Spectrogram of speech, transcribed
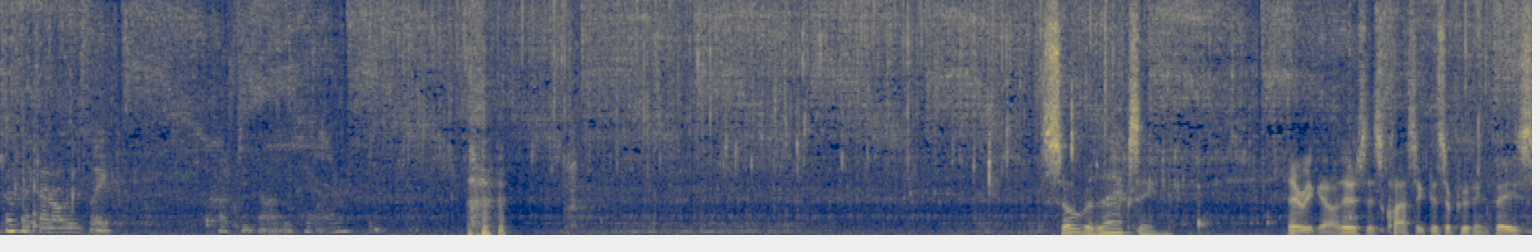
Sounds like I always like crusties out of his hair. So relaxing. There we go. There's this classic disapproving face.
